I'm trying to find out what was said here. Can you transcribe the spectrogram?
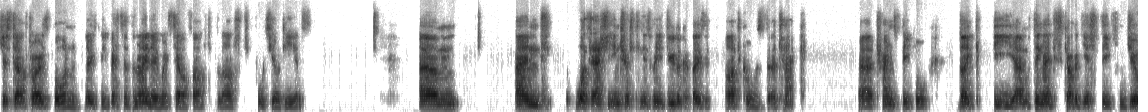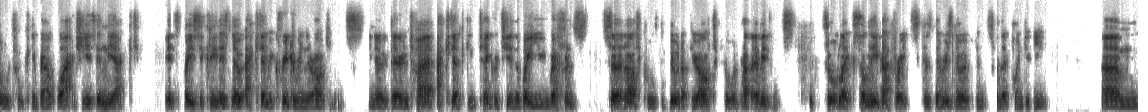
just after I was born knows me better than I know myself after the last 40 odd years. Um, and what's actually interesting is when you do look at those articles that attack uh, trans people, like the um, thing I discovered yesterday from Jill talking about what actually is in the Act, it's basically there's no academic rigor in their arguments. You know, their entire academic integrity and the way you reference certain articles to build up your article and have evidence sort of like suddenly evaporates because there is no evidence for their point of view. Um,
